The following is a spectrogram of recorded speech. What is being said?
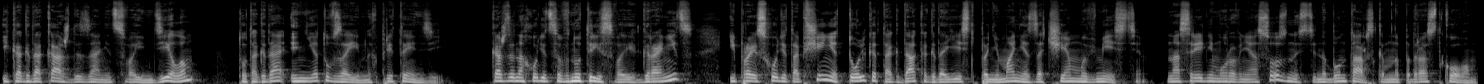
И когда каждый занят своим делом, то тогда и нету взаимных претензий. Каждый находится внутри своих границ, и происходит общение только тогда, когда есть понимание, зачем мы вместе. На среднем уровне осознанности, на бунтарском, на подростковом,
